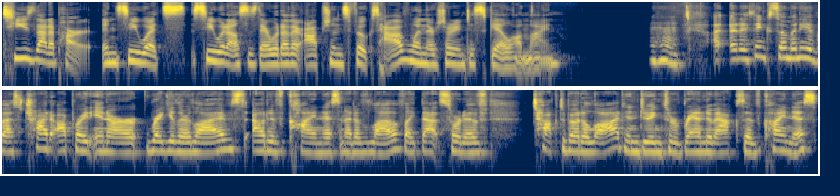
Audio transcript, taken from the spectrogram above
tease that apart and see what's see what else is there what other options folks have when they're starting to scale online mm-hmm. and i think so many of us try to operate in our regular lives out of kindness and out of love like that sort of talked about a lot and doing sort of random acts of kindness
